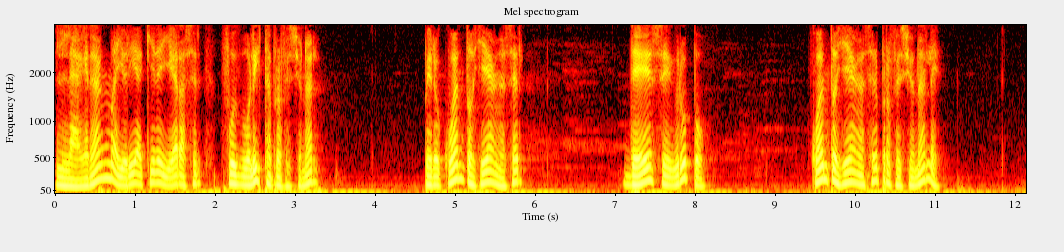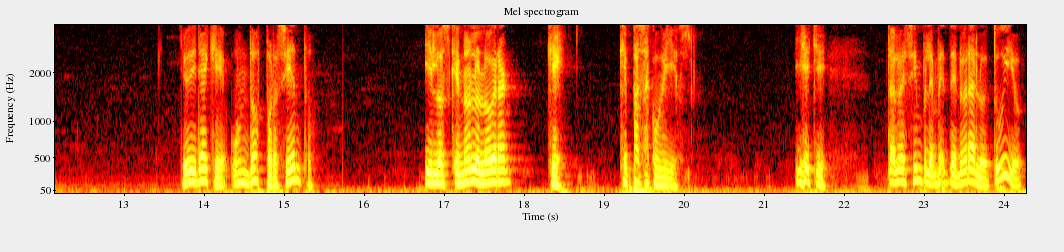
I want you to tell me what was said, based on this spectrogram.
la gran mayoría quiere llegar a ser futbolista profesional. Pero ¿cuántos llegan a ser de ese grupo, ¿cuántos llegan a ser profesionales? Yo diría que un 2%. Y los que no lo logran, ¿qué? ¿Qué pasa con ellos? Y es que tal vez simplemente no era lo tuyo.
